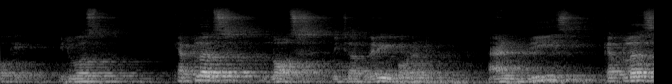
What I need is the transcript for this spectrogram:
Okay, it was Kepler's laws, which are very important, and these Kepler's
